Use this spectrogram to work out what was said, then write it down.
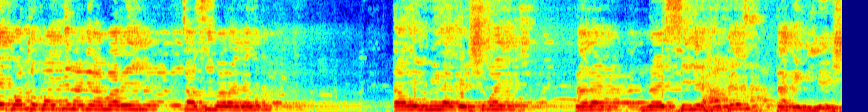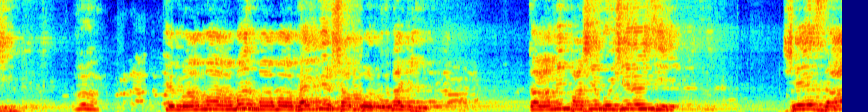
এই গত কয়েকদিন আগে আমার এই চাষি মারা গেল। তার এই মিলাদের সময় তারা নাই ছেলে হাফেজ তাকে নিয়ে এসে। মামা আমার মামা ভাগ্যের সম্পর্ক নাকি? তা আমি পাশে বসে রয়েছি। সে যা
